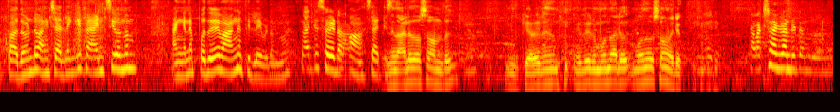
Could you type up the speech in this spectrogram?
അപ്പോൾ അതുകൊണ്ട് വാങ്ങിച്ചു. അല്ലെങ്കിൽ ഫാൻസി ഒന്നും അങ്ങനെ പൊതുവേ വാങ്ങത്തില്ല ഇവിടെ നിന്ന് സാറ്റിസ്ഫൈഡ് ആ സാറ്റിസ് ഇനി നാല് ദിവസമുണ്ട് മിക്കവാറും ഇതിലൊരു മൂന്നാൽ മൂന്ന് ദിവസം വരും. കളക്ഷൻ ഒക്കെ കണ്ടിട്ട് എന്ത് തോന്നുന്നു?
